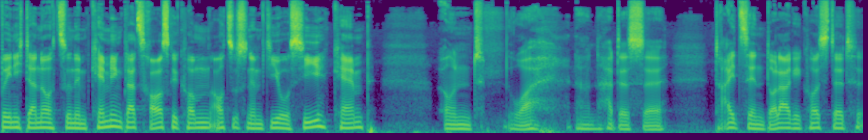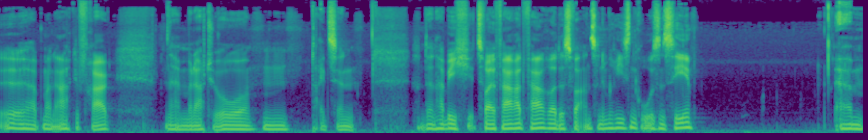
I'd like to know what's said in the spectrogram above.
bin ich dann noch zu einem Campingplatz rausgekommen, auch zu so einem DOC-Camp und boah, dann hat es äh, 13 Dollar gekostet, äh, habe mal nachgefragt. Dann haben wir gedacht, oh, hm, 13. Und dann habe ich zwei Fahrradfahrer, das war an so einem riesengroßen See. Ähm,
